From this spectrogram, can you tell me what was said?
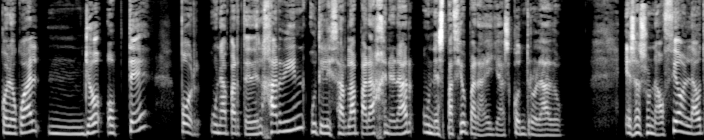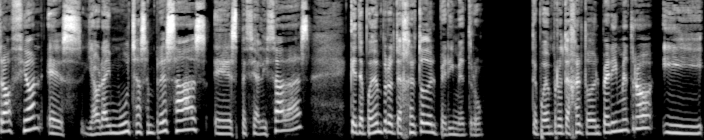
Con lo cual mm, yo opté por una parte del jardín, utilizarla para generar un espacio para ellas controlado. Esa es una opción. La otra opción es, y ahora hay muchas empresas eh, especializadas que te pueden proteger todo el perímetro. Te pueden proteger todo el perímetro y,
